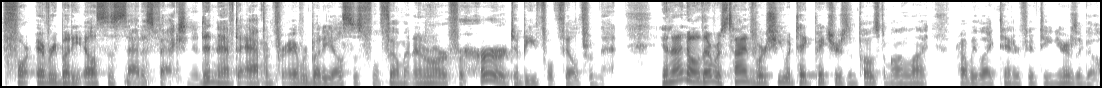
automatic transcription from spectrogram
for everybody else's satisfaction. It didn't have to happen for everybody else's fulfillment in order for her to be fulfilled from that. And I know there was times where she would take pictures and post them online, probably like 10 or 15 years ago.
